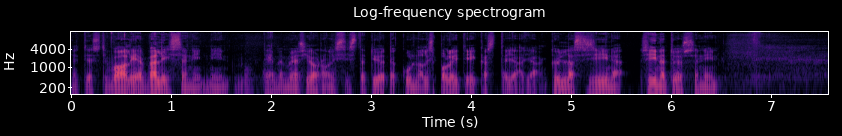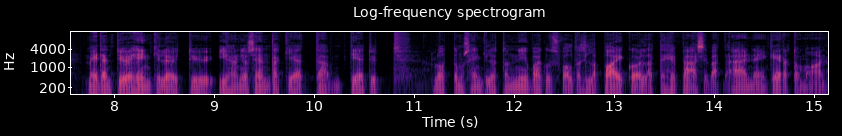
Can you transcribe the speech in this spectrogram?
Ja tietysti vaalien välissä niin, niin teemme myös journalistista työtä kunnallispolitiikasta ja, ja kyllä siinä, siinä työssä niin meidän työ henkilöityy ihan jo sen takia, että tietyt luottamushenkilöt on niin vaikutusvaltaisilla paikoilla, että he pääsevät ääneen kertomaan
